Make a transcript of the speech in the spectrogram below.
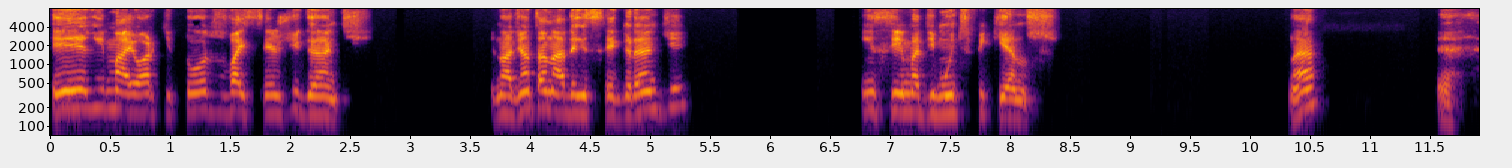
ele, maior que todos, vai ser gigante. Não adianta nada ele ser grande em cima de muitos pequenos. Né? É.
